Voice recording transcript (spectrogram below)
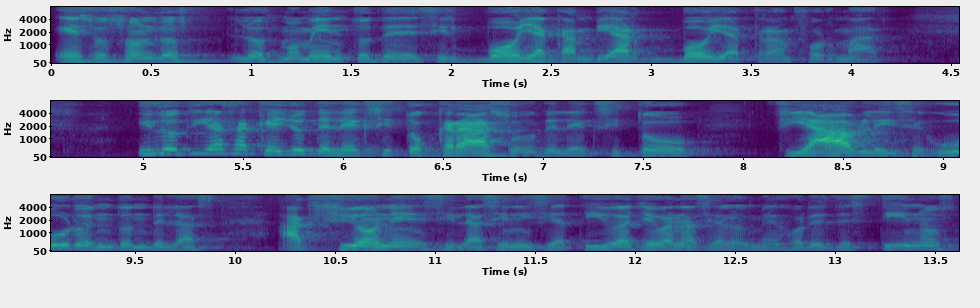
Esos son los, los momentos de decir voy a cambiar, voy a transformar. Y los días aquellos del éxito craso, del éxito fiable y seguro, en donde las acciones y las iniciativas llevan hacia los mejores destinos,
